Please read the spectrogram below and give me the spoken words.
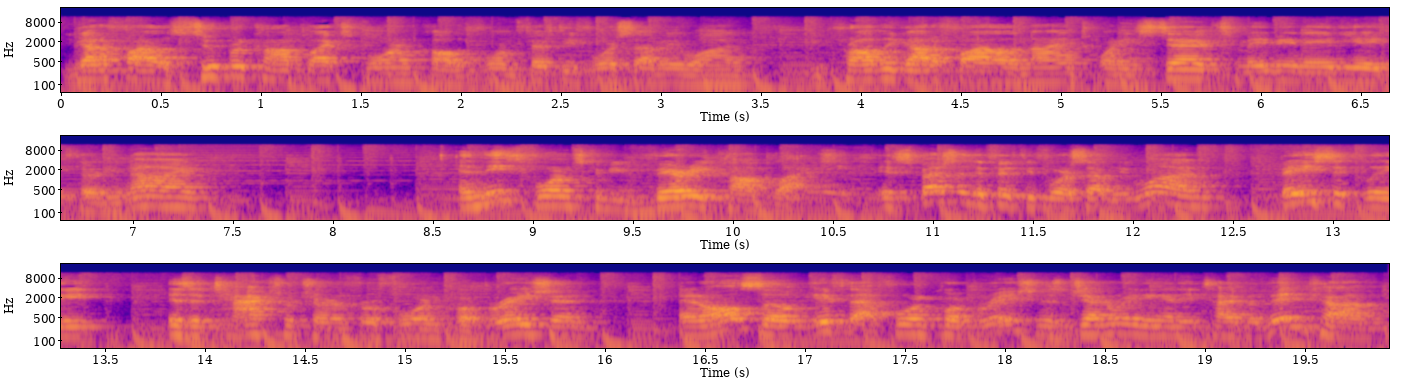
you got to file a super complex form called Form 5471. You probably got to file a 926, maybe an 8839 and these forms can be very complex, especially the 5471 basically is a tax return for a foreign corporation. And also, if that foreign corporation is generating any type of income,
